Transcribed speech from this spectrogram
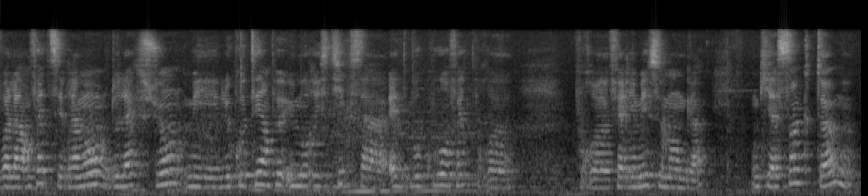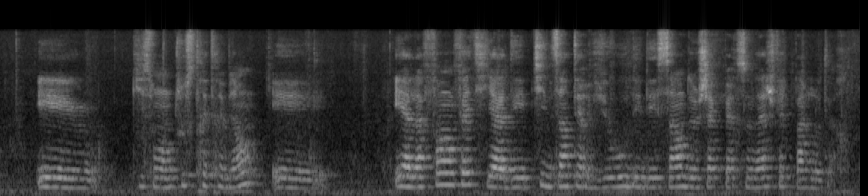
voilà, en fait c'est vraiment de l'action, mais le côté un peu humoristique ça aide beaucoup en fait pour, pour faire aimer ce manga. Donc il y a cinq tomes et qui sont tous très très bien et, et à la fin en fait il y a des petites interviews, des dessins de chaque personnage faits par l'auteur.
